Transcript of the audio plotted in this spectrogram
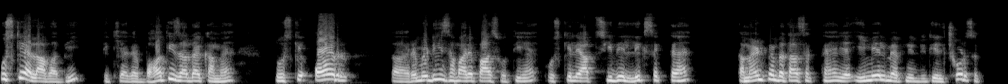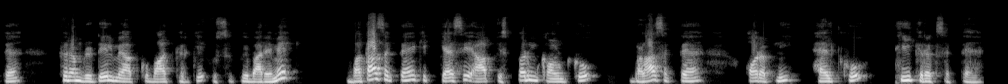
उसके अलावा भी, देखिए, अगर बहुत ही ज़्यादा कम है तो उसके और रेमेडीज हमारे पास होती हैं। उसके लिए आप सीधे लिख सकते हैं, कमेंट में बता सकते हैं या ईमेल में अपनी डिटेल छोड़ सकते हैं। फिर हम डिटेल में आपको बात करके उसके बारे में बता सकते हैं कि कैसे आप स्पर्म काउंट को बढ़ा सकते हैं और अपनी हेल्थ को ठीक रख सकते हैं।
